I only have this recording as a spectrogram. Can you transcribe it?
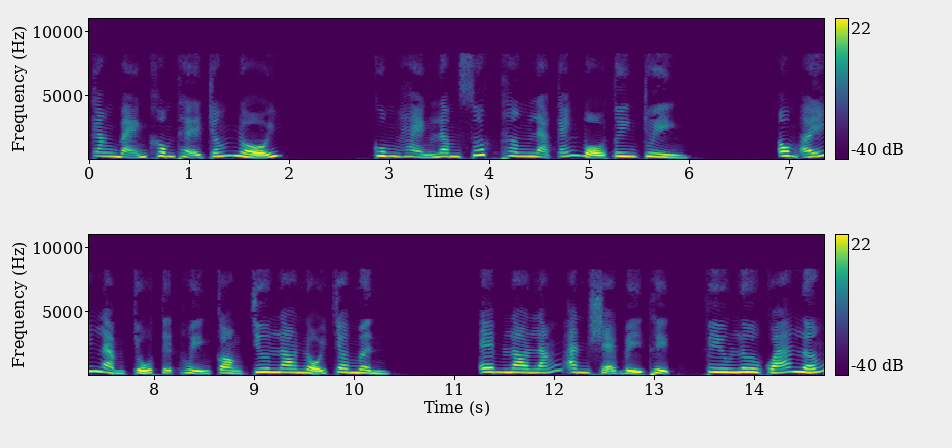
Căn bản không thể trấn nổi. Cung hàng lâm xuất thân là cán bộ tuyên truyền. Ông ấy làm chủ tịch huyện còn chưa lo nổi cho mình. Em lo lắng anh sẽ bị thiệt, phiêu lưu quá lớn.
